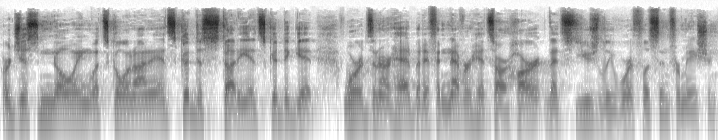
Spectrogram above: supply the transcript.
or just knowing what's going on. It's good to study, it's good to get words in our head, but if it never hits our heart, that's usually worthless information.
